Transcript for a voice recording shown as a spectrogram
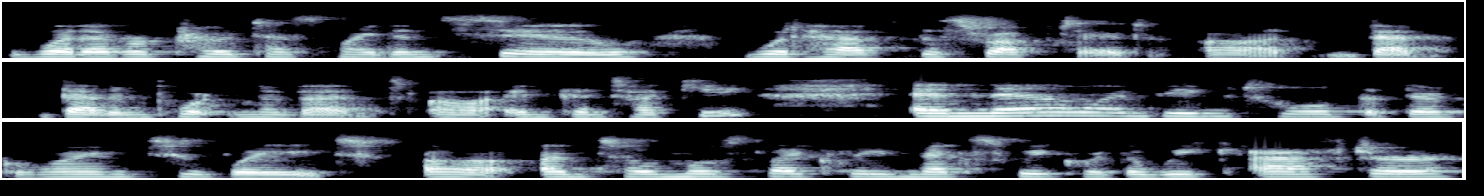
whatever protests might ensue would have disrupted uh, that that important event uh, in Kentucky. And now I'm being told that they're going to wait uh, until most likely next week or the week after.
